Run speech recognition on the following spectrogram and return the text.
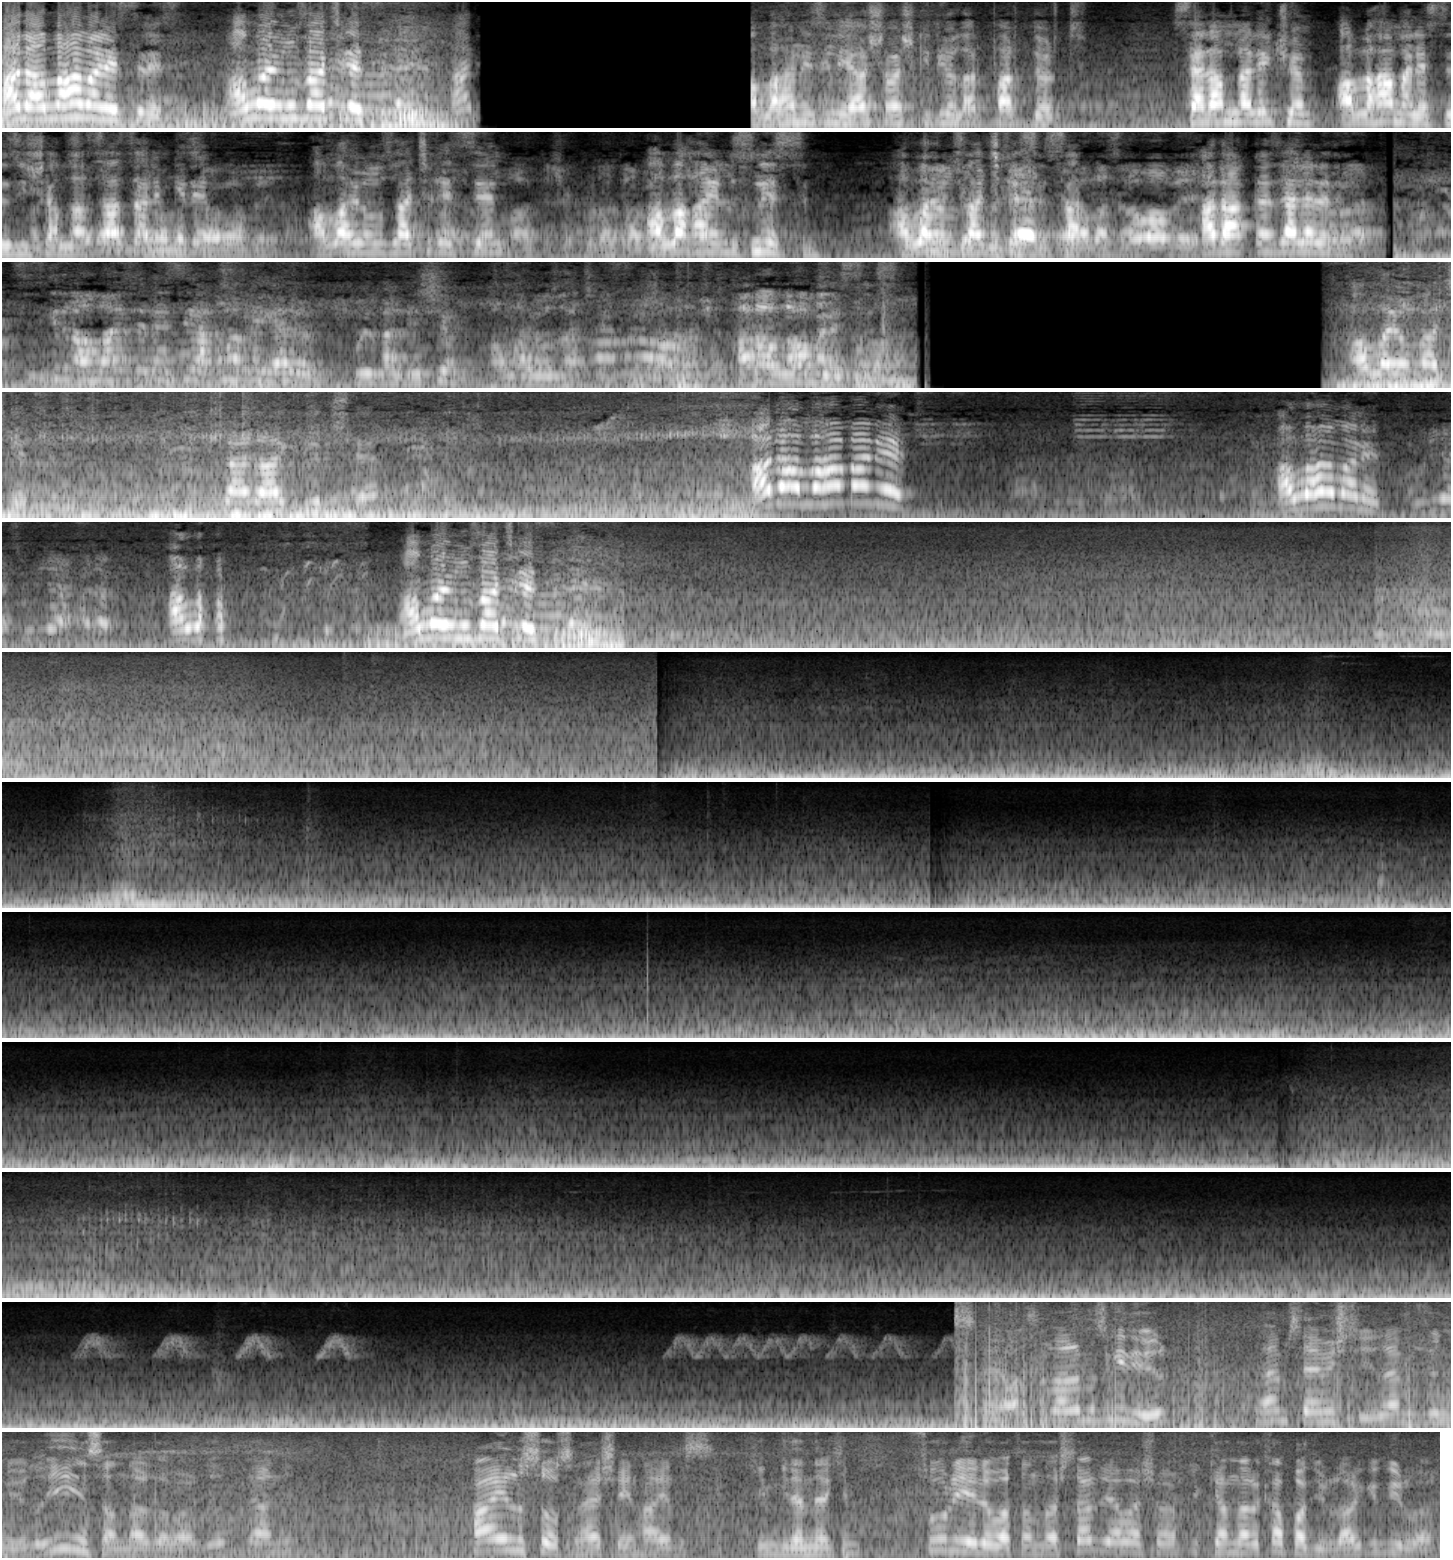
Hadi Allah'a emanetsiniz. Allah yolunuzu açık etsin. Hadi. Allah'ın izniyle yavaş yavaş gidiyorlar. Part 4. Selamun aleyküm. Allah'a emanetsiniz inşallah. Sağ salim gidin. Allah yolunuzu açık etsin. Allah hayırlısını etsin. Allah yolunuzu açık etsin. Sağ-. Hadi hakkınızı helal edin. Siz gidin Allah'ın izniyle ben size yardıma bile gelirim. Buyur kardeşim. Allah yolunuzu açık etsin inşallah. Hadi Allah'a emanetsiniz. Allah yolunu açık etsin. Bir tane daha gidiyor işte. Hadi Allah'a emanet. Allah'a emanet. Suriye Suriye. Allah Allah yolunuzu açık etsin. Komşularımız gidiyor. Hem sevinçliyiz hem üzünlüyüz. İyi insanlar da vardı. Yani hayırlısı olsun her şeyin hayırlısı. Kim gidenler kim? Suriyeli vatandaşlar yavaş yavaş dükkanları kapatıyorlar, gidiyorlar.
